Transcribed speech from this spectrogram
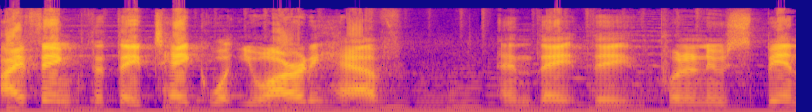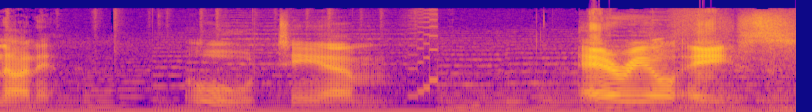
I think that they take what you already have, and they, they put a new spin on it. Ooh, TM. Aerial Ace.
